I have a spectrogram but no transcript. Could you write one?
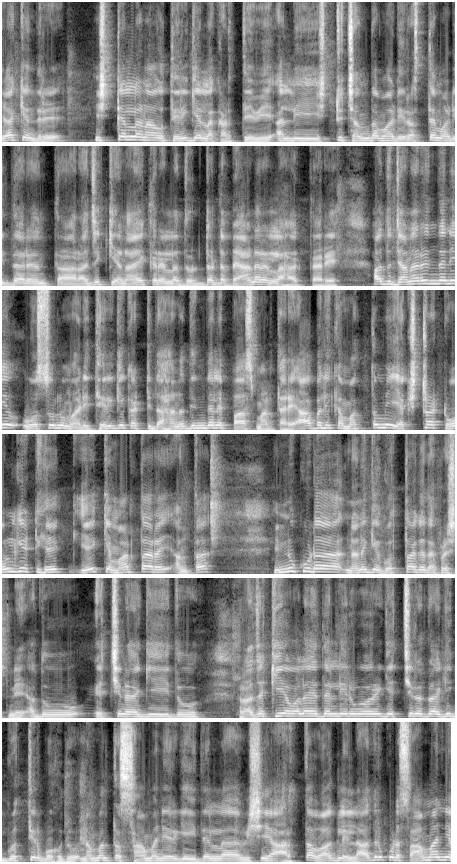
ಯಾಕೆಂದರೆ ಇಷ್ಟೆಲ್ಲ ನಾವು ತೆರಿಗೆಲ್ಲ ಕಟ್ತೇವೆ. ಅಲ್ಲಿ ಇಷ್ಟು ಚಂದ ಮಾಡಿ ರಸ್ತೆ ಮಾಡಿದ್ದಾರೆ ಅಂತ ರಾಜಕೀಯ ನಾಯಕರೆಲ್ಲ, ದೊಡ್ಡ ದೊಡ್ಡ ಬ್ಯಾನರ್ ಎಲ್ಲ ಹಾಕ್ತಾರೆ. ಅದು ಜನರಿಂದನೇ ವಸೂಲು ಮಾಡಿ ತೆರಿಗೆ ಕಟ್ಟಿದ ಹಣದಿಂದಲೇ ಪಾಸ್ ಮಾಡ್ತಾರೆ. ಆ ಬಳಿಕ ಮತ್ತೊಮ್ಮೆ ಎಕ್ಸ್ಟ್ರಾ ಟೋಲ್ಗೇಟ್ ಹೇಗೆ ಏಕೆ ಮಾಡ್ತಾರೆ ಅಂತ ಇನ್ನೂ ಕೂಡ ನನಗೆ ಗೊತ್ತಾಗದ ಪ್ರಶ್ನೆ, ಅದು ಹೆಚ್ಚಿನಾಗಿ ಇದು ರಾಜಕೀಯ ವಲಯದಲ್ಲಿರುವವರಿಗೆ ಹೆಚ್ಚಿನದಾಗಿ ಗೊತ್ತಿರಬಹುದು. ನಮ್ಮಂಥ ಸಾಮಾನ್ಯರಿಗೆ ಇದೆಲ್ಲ ವಿಷಯ ಅರ್ಥವಾಗಲಿಲ್ಲ. ಆದರೂ ಕೂಡ ಸಾಮಾನ್ಯ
